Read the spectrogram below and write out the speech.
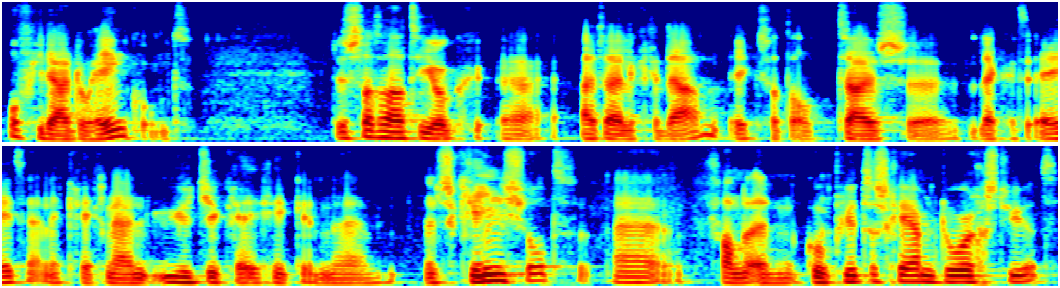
of je daar doorheen komt. Dus dat had hij ook uh, uiteindelijk gedaan. Ik zat al thuis uh, lekker te eten en ik kreeg na een uurtje kreeg ik een, uh, een screenshot van een computerscherm doorgestuurd.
